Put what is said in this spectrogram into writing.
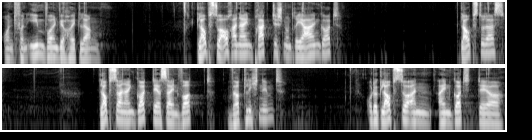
Und von ihm wollen wir heute lernen. Glaubst du auch an einen praktischen und realen Gott? Glaubst du das? Glaubst du an einen Gott, der sein Wort wörtlich nimmt? Oder glaubst du an einen Gott, der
